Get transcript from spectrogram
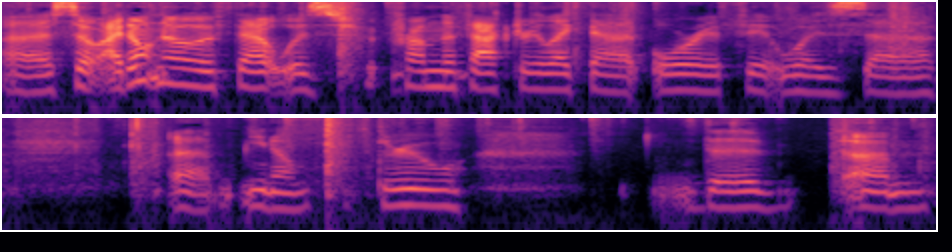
Uh, so I don't know if that was from the factory like that or if it was, uh, uh, you know, through the um,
